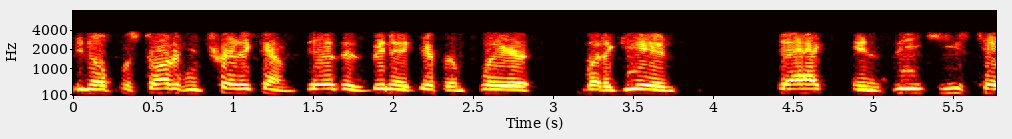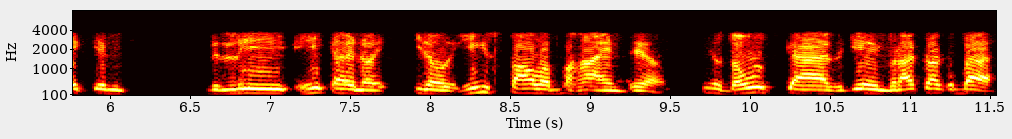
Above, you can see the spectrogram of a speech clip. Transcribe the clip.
you know, for starting from training camp, Dez has been a different player. But again, Dak and Zeke, he's taken the lead. He, uh, you know, you know, he's followed behind them. You know, those guys again. When I talk about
